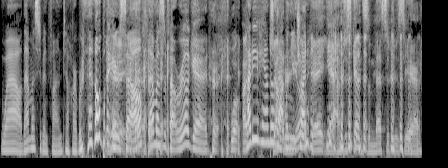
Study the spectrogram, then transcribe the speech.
Wow, that must have been fun to harbor that all by yourself. That must have felt real good. Well, How do you handle John, that when are you're you trying okay? to? Yeah. I'm just getting some messages here.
